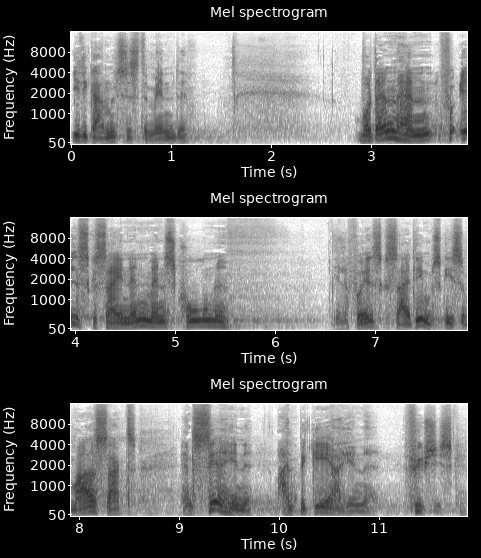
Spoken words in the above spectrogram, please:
i det gamle testamente. Hvordan han forelsker sig i en anden mands kone, eller forelsker sig, det er måske så meget sagt. Han ser hende, og han begærer hende fysisk.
